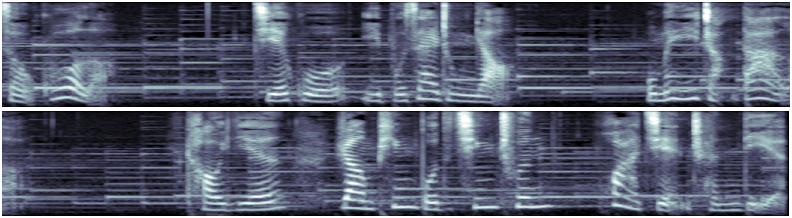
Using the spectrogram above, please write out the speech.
走过了，结果已不再重要。我们已长大了。”考研让拼搏的青春化茧成蝶。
